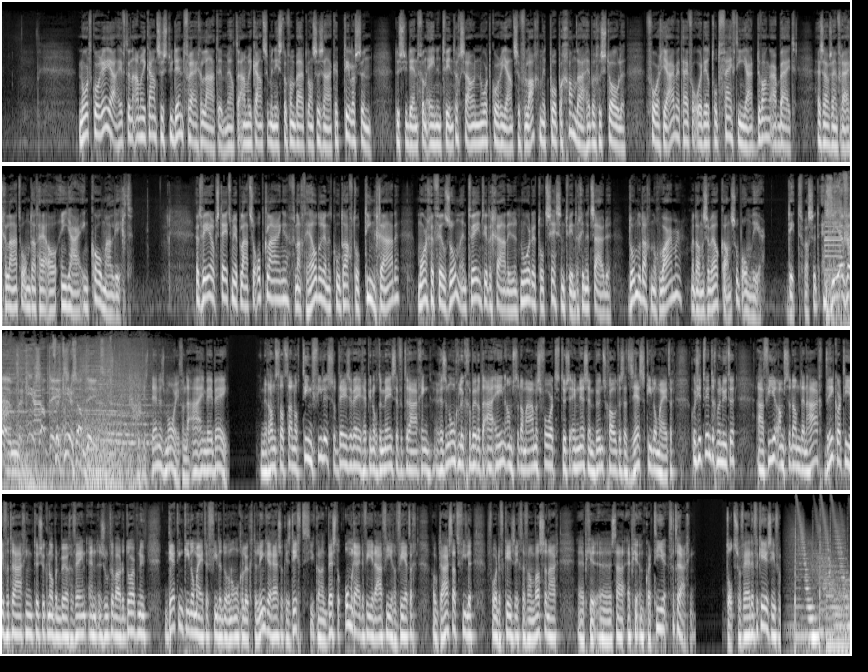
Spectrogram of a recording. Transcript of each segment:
Noord-Korea heeft een Amerikaanse student vrijgelaten, meldt de Amerikaanse minister van Buitenlandse Zaken Tillerson. De student van 21 zou een Noord-Koreaanse vlag met propaganda hebben gestolen. Vorig jaar werd hij veroordeeld tot 15 jaar dwangarbeid. Hij zou zijn vrijgelaten omdat hij al een jaar in coma ligt. Het weer op steeds meer plaatsen opklaringen. Vannacht helder en het koelt af tot 10 graden. Morgen veel zon en 22 graden in het noorden tot 26 in het zuiden. Donderdag nog warmer, maar dan is er wel kans op onweer. Dit was het... ZFM, verkeersupdate. verkeersupdate. Dit is Dennis Mooij van de ANWB. In de Randstad staan nog 10 files. Op deze wegen heb je nog de meeste vertraging. Er is een ongeluk gebeurd op de A1 Amsterdam-Amersfoort. Tussen Eemnes en Bunschoten staat 6 kilometer. Kost je 20 minuten. A4 Amsterdam-Den Haag. Drie kwartier vertraging tussen Knoppenburgerveen en Dorp nu. 13 kilometer file door een ongeluk. De linkerreis is dicht. Je kan het beste omrijden via de A44. Ook daar staat file. Voor de verkeersrichter van Wassenaar heb je, uh, sta, heb je een kwartier vertraging. Tot zover de verkeersinformatie.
